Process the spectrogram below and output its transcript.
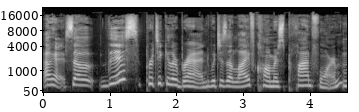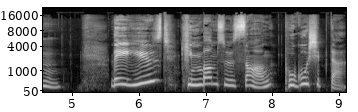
Okay, so this particular brand, which is a live commerce platform, they used Kim Bum-soo's song 보고 싶다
